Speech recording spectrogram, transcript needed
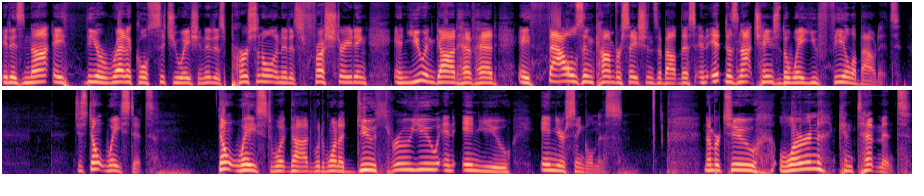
It is not a theoretical situation. It is personal and it is frustrating. And you and God have had a thousand conversations about this, and it does not change the way you feel about it. Just don't waste it. Don't waste what God would want to do through you and in you in your singleness. Number two, learn contentment.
